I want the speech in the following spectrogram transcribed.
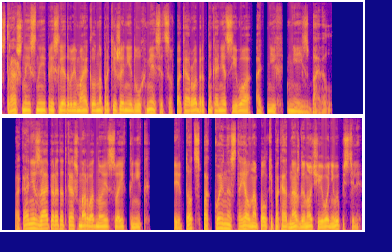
Страшные сны преследовали Майкла на протяжении двух месяцев, пока Роберт, наконец, его от них не избавил. Пока не запер этот кошмар в одной из своих книг. И тот спокойно стоял на полке, пока однажды ночью его не выпустили.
